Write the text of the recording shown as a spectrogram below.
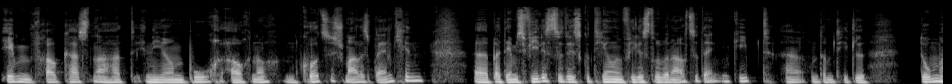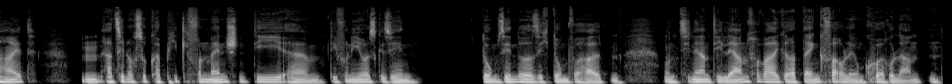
eben, Frau Kastner hat in ihrem Buch auch noch ein kurzes, schmales Bändchen, äh, bei dem es vieles zu diskutieren und vieles darüber nachzudenken gibt, äh, unter dem Titel Dummheit. Hm, hat sie noch so Kapitel von Menschen, die, ähm, die von ihr aus gesehen dumm sind oder sich dumm verhalten. Und sie nennt die Lernverweigerer Denkfaule und Korulanten.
